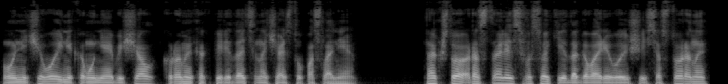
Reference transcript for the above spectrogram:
он ничего и никому не обещал, кроме как передать начальству послание. Так что расстались высокие договаривающиеся стороны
